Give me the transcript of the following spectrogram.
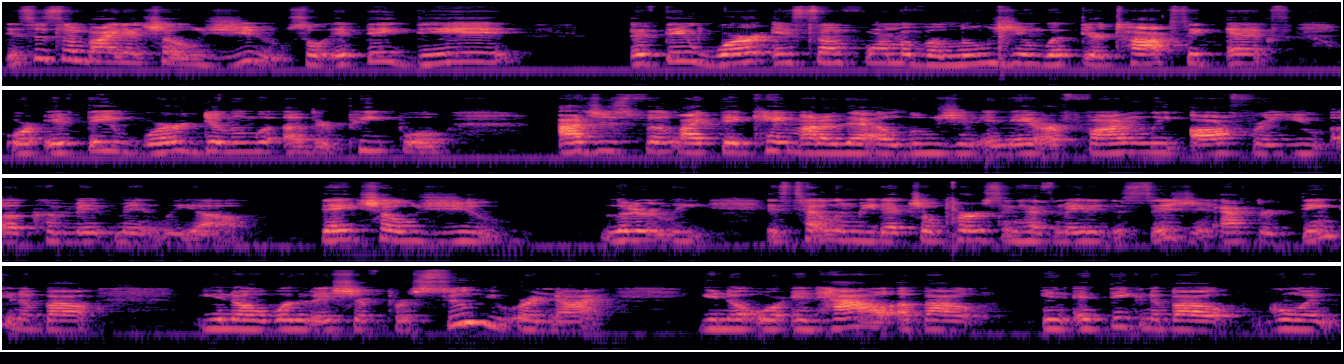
This is somebody that chose you. So if they did, if they were in some form of illusion with their toxic ex, or if they were dealing with other people, I just feel like they came out of that illusion and they are finally offering you a commitment, Leo. They chose you. Literally, it's telling me that your person has made a decision after thinking about, you know, whether they should pursue you or not, you know, or and how about and, and thinking about going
